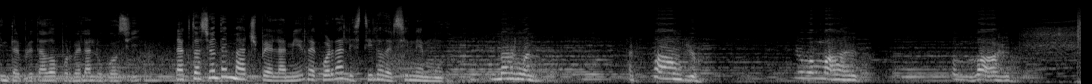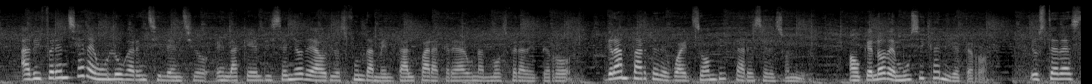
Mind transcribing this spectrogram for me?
interpretado por Bela Lugosi, la actuación de Match Bellamy recuerda al estilo del cine mudo. Madeline, I found you. You're alive. Alive. A diferencia de un lugar en silencio en la que el diseño de audio es fundamental para crear una atmósfera de terror, gran parte de White Zombie carece de sonido, aunque no de música ni de terror. ¿Y ustedes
